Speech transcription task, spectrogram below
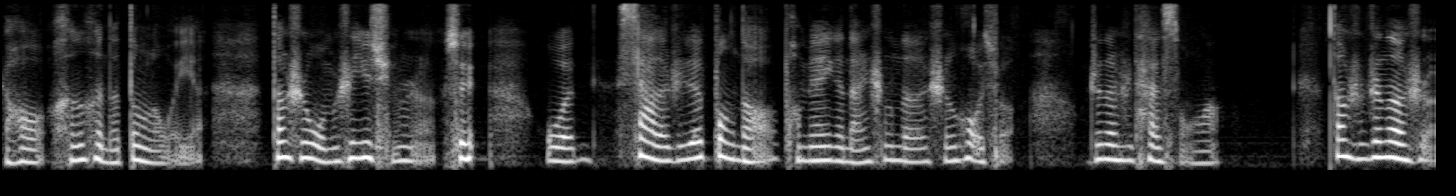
然后狠狠地瞪了我一眼。当时我们是一群人，所以我吓得直接蹦到旁边一个男生的身后去了。真的是太怂了。当时真的是，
